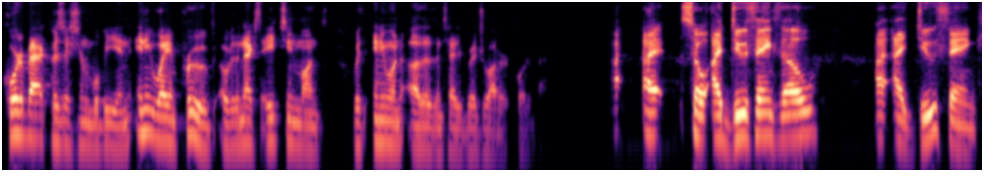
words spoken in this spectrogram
quarterback position will be in any way improved over the next 18 months with anyone other than Teddy Bridgewater at quarterback. I, I so I do think though, I, I do think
